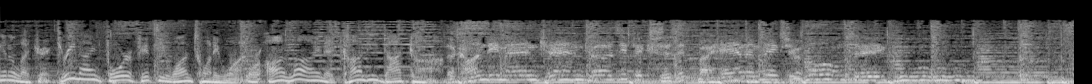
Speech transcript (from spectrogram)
and Electric 394-5121 or online at condi.com. The Condi Man can cause he fixes it by hand and makes your home stay cool.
